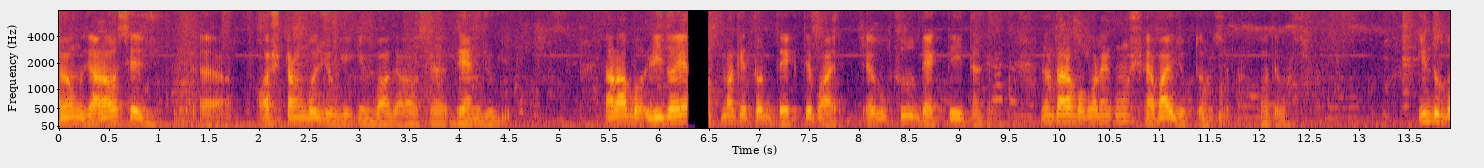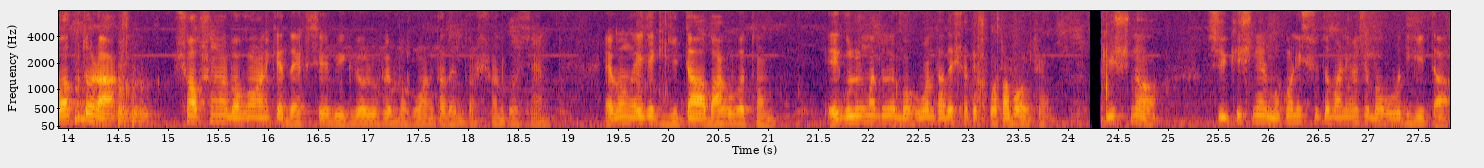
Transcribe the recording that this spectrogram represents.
এবং যারা হচ্ছে অষ্টাঙ্গ যুগী কিংবা যারা হচ্ছে ধ্যান যুগী, তারা হৃদয়ে আত্মাকে তো দেখতে পায় এবং শুধু দেখতেই থাকে। কিন্তু তারা ভগবানের কোনো সেবায় যুক্ত হচ্ছে হতে পারছে কিন্তু ভক্তরা সব সময় ভগবানকে দেখছে বিগ্রহ রূপে ভগবান তাদের দর্শন করছেন এবং এই যে গীতা, ভাগবতম, এগুলোর মাধ্যমে ভগবান তাদের সাথে কথা বলছেন। কৃষ্ণ শ্রীকৃষ্ণের মুখনিসৃত বাণী হচ্ছে ভগবত গীতা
